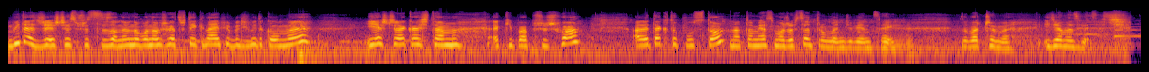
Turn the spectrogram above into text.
Widać, że jeszcze jest przed sezonem, no bo na przykład w tej knajpie byliśmy tylko my i jeszcze jakaś tam ekipa przyszła, ale tak to pusto. Natomiast może w centrum będzie więcej. Zobaczymy. Idziemy zwiedzać.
